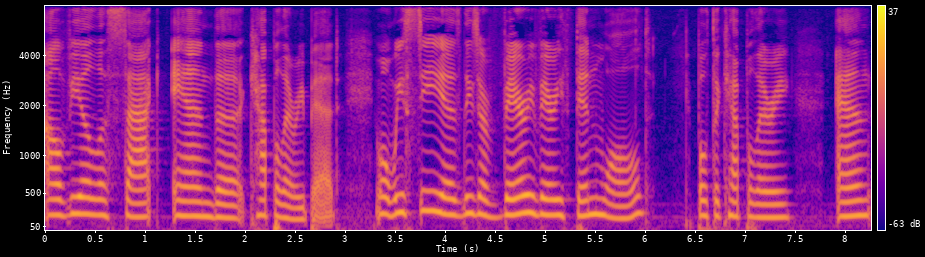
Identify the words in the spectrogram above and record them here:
alveolus sac and the capillary bed. And what we see is these are very, very thin walled, both the capillary and,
